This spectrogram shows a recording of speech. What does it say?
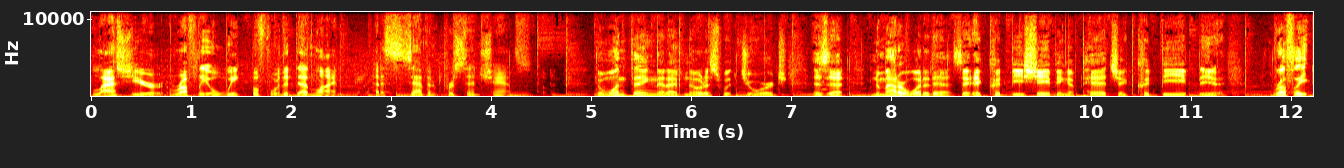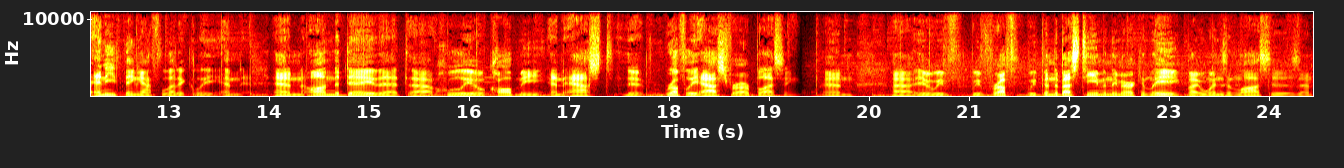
last year, roughly a week before the deadline, had a 7% chance the one thing that I've noticed with George is that no matter what it is, it, it could be shaping a pitch, it could be you know, roughly anything athletically. And and on the day that uh, Julio called me and asked, uh, roughly asked for our blessing, and uh, we've we've rough we've been the best team in the American League by wins and losses, and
